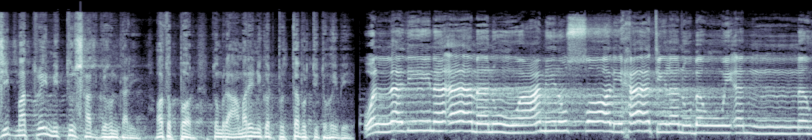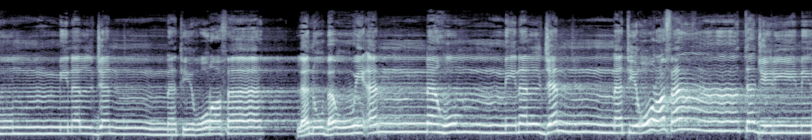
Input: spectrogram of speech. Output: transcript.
জীব মাত্রই মৃত্যুর স্বাদ গ্রহণকারী অতঃপর তোমরা আমারই নিকট প্রত্যাবর্তিত হইবে والذين آمنوا وعملوا الصالحات لنبوئنهم من الجنة غرفا لنبوئنهم من الجنة غرفا تجري من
